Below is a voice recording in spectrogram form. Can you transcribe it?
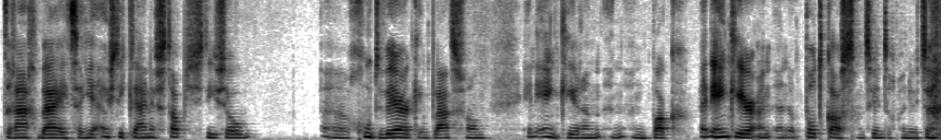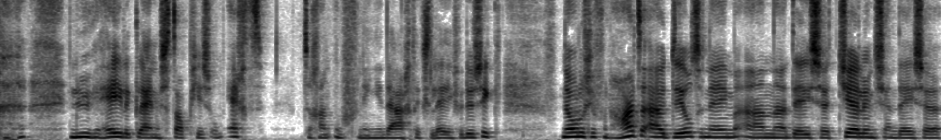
draagt bij. Het zijn juist die kleine stapjes die zo uh, goed werken. In plaats van in één keer een, een, een bak. In één keer een, een podcast van 20 minuten. nu hele kleine stapjes om echt te gaan oefenen in je dagelijks leven. Dus ik nodig je van harte uit deel te nemen aan uh, deze challenge en deze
